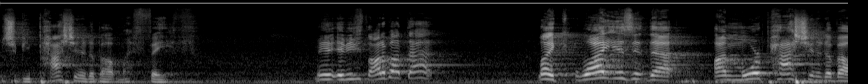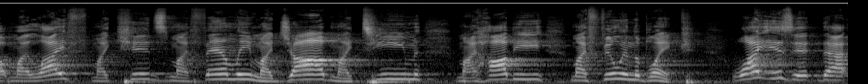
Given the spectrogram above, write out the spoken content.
should be passionate about my faith. I mean, have you thought about that? Like, why is it that I'm more passionate about my life, my kids, my family, my job, my team, my hobby, my fill in the blank? Why is it that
